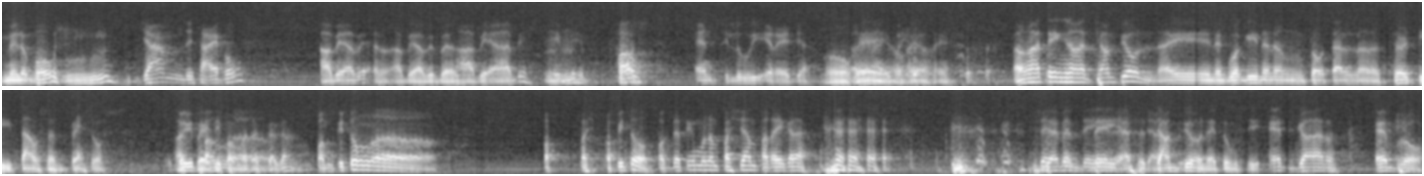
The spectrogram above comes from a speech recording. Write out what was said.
Menopause, mm-hmm. Jam Disciples, Abe Abe, ano, Abe Abe ba? yun? Abe Abe, mm-hmm. Faust, and si Louie Heredia. Okay, okay, okay. Ang ating ah, champion ay nagwagi na ng total na 30,000 pesos. At Ito'y pwede pang, ah, matagdagan. Pampitong ah, pa- pas- papito. Pagdating mo ng pasyam, patay ka na. Seventh day as a champion, itong si Edgar Ebro.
